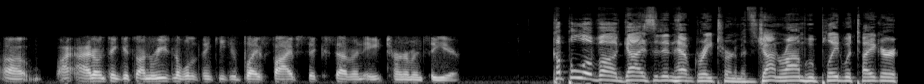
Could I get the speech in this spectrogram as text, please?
uh, I, I don't think it's unreasonable to think he can play five, six, seven, eight tournaments a year couple of uh, guys that didn't have great tournaments. Jon Rahm, who played with Tiger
